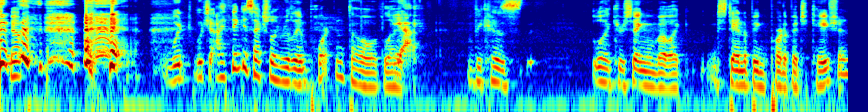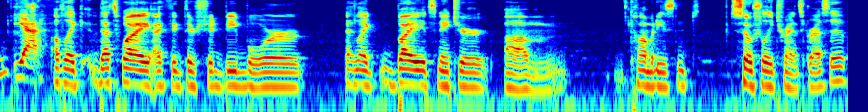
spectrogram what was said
which which I think is actually really important though of like Yeah. because like you're saying about like stand up being part of education yeah, of like that's why I think there should be more and like by its nature um comedy's n- socially transgressive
